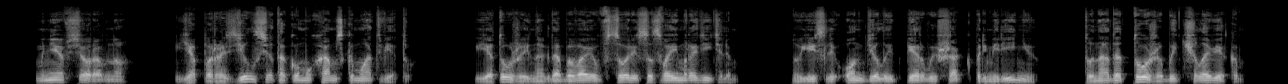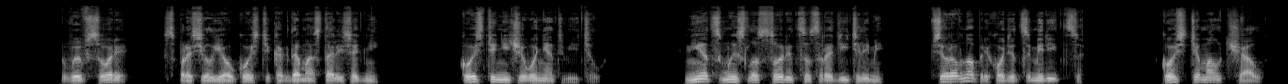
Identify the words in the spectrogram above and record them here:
— Мне все равно. Я поразился такому хамскому ответу. Я тоже иногда бываю в ссоре со своим родителем. Но если он делает первый шаг к примирению, то надо тоже быть человеком. «Вы в ссоре?» — спросил я у Кости, когда мы остались одни. Костя ничего не ответил. Нет смысла ссориться с родителями. Все равно приходится мириться. Костя молчал.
